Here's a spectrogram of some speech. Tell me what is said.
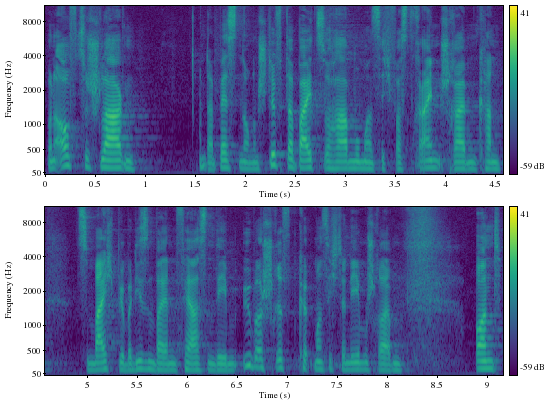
und aufzuschlagen und am besten noch einen Stift dabei zu haben, wo man sich was reinschreiben kann. Zum Beispiel bei diesen beiden Versen neben Überschrift könnte man sich daneben schreiben und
